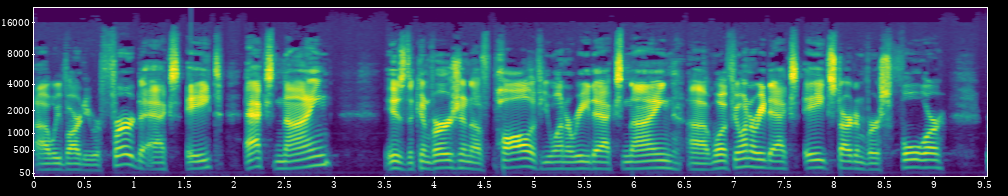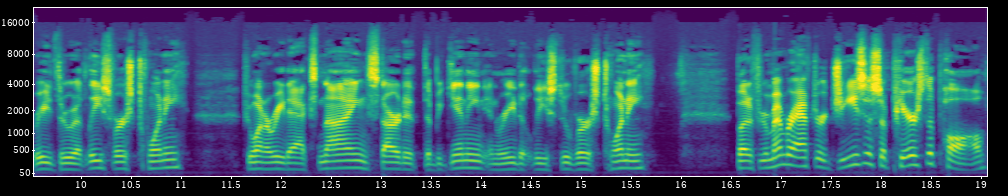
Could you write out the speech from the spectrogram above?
uh, we've already referred to Acts 8. Acts 9 is the conversion of Paul. If you want to read Acts 9, uh, well, if you want to read Acts 8, start in verse 4, read through at least verse 20. If you want to read Acts 9, start at the beginning and read at least through verse 20. But if you remember, after Jesus appears to Paul,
